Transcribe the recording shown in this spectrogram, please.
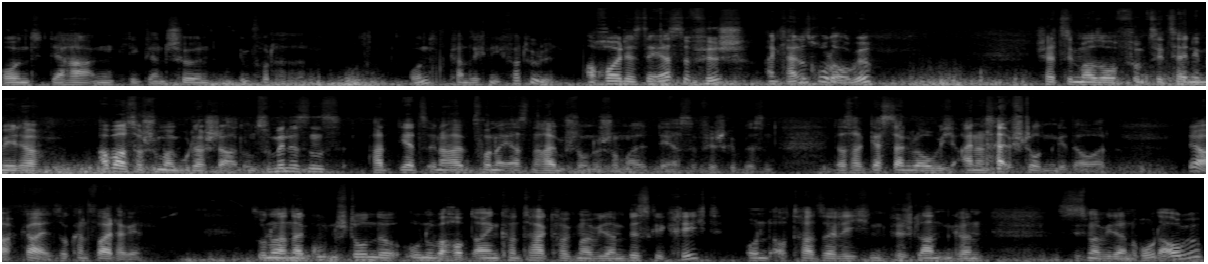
und der Haken liegt dann schön im Futter drin und kann sich nicht vertüdeln. Auch heute ist der erste Fisch ein kleines Rotauge. Ich schätze mal so 15 cm, aber ist doch schon mal ein guter Start. Und zumindest hat jetzt innerhalb von der ersten halben Stunde schon mal der erste Fisch gebissen. Das hat gestern, glaube ich, eineinhalb Stunden gedauert. Ja, geil, so kann es weitergehen. So nach einer guten Stunde ohne überhaupt einen Kontakt habe ich mal wieder einen Biss gekriegt und auch tatsächlich einen Fisch landen können. Das ist diesmal wieder ein Rotauge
